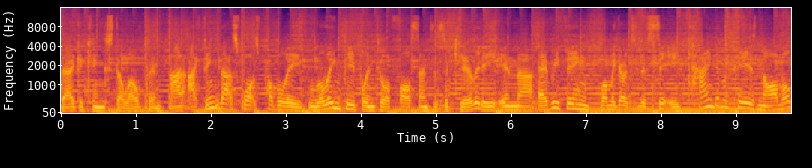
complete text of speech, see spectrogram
Burger King's still open. And I think that's what's probably lulling people into a false sense of security in that everything, when we go to the city, kind of appears normal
